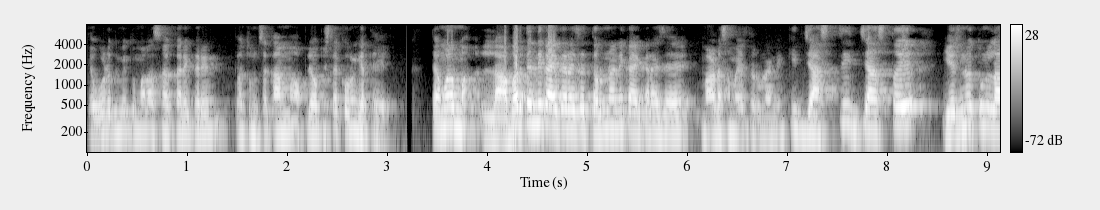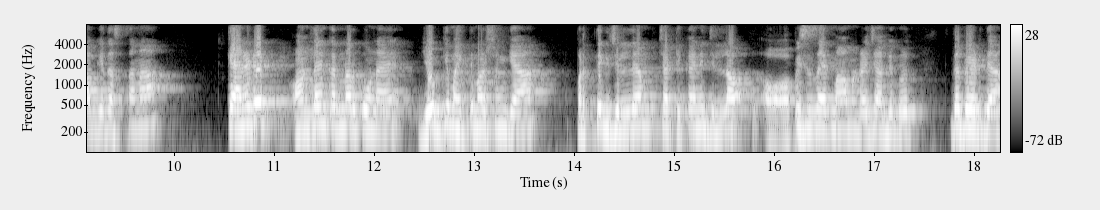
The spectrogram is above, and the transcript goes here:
तेवढं तुम्ही तुम्हाला सहकार्य करेन किंवा तुमचं काम आपल्या ऑफिसला करून घेता येईल. त्यामुळे लाभार्थ्यांनी काय करायचं तरुणांनी काय करायचं आहे माडा समाज तरुणांनी की जास्तीत जास्त योजनेतून लाभ घेत असताना कॅन्डिडेट ऑनलाईन करणार कोण आहे योग्य माहिती मार्शन घ्या. प्रत्येक जिल्ह्याच्या ठिकाणी जिल्हा ऑफिसेस आहेत महामंडळाचे अधिकृत तिथं भेट द्या.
